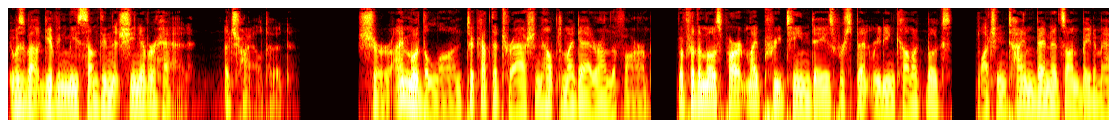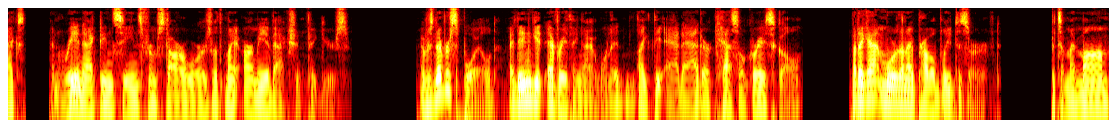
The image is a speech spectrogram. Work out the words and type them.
It was about giving me something that she never had, a childhood. Sure, I mowed the lawn, took out the trash, and helped my dad around the farm, but for the most part, my preteen days were spent reading comic books, watching Time Bandits on Betamax, and reenacting scenes from Star Wars with my army of action figures. I was never spoiled. I didn't get everything I wanted, like the AT-AT or Castle Grayskull, but I got more than I probably deserved. But to my mom,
